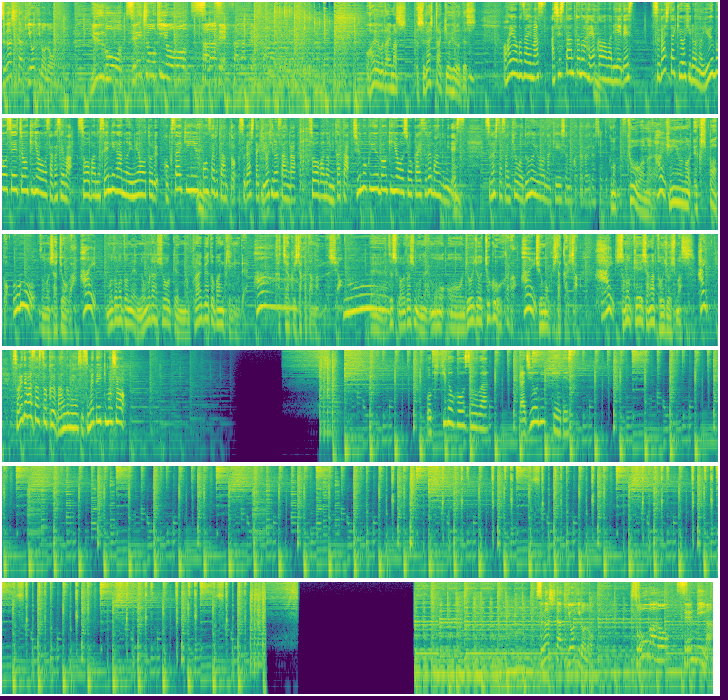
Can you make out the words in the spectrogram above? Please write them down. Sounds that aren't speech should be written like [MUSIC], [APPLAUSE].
菅下清弘の有望成長企業を探せ。おはようございます。菅下清弘です。おはようございます。アシスタントの早川真理恵です、菅下清弘の有望成長企業を探せば相場の千里眼の異名を取る国際金融コンサルタント、菅下清弘さんが相場の見方注目有望企業を紹介する番組です、菅下さん今日はどのような経営者の方がいらっしゃってくれまあますか、今日はね、はい。金融のエキスパートその社長がはい。もともとね野村証券のプライベートバンキングではあ。活躍した方なんですよ、おえーーですから私もねもうお上場直後かはい。ら注目した会社、はい。その経営者が登場します。はい。それでは早速番組を進めていきましょう。お聞きの放送はラジオ日経です。菅下清弘の相場の千里眼。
